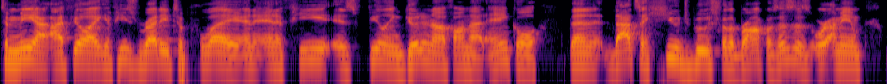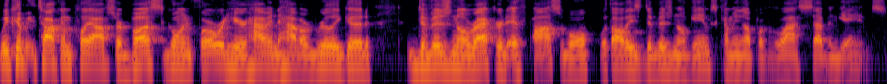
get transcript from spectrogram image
to me, I, I, feel like if he's ready to play and, and if he is feeling good enough on that ankle, then that's a huge boost for the Broncos. This is where I mean, we could be talking playoffs or bust going forward here, having to have a really good divisional record if possible, with all these divisional games coming up over the last seven games.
